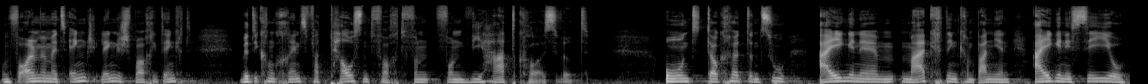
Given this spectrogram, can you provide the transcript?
und vor allem wenn man jetzt Engl englischsprachig denkt, wird die Konkurrenz vertausendfacht von, von wie hardcore es wird. Und da gehört dann zu eigene Marketingkampagnen, eigene SEO,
